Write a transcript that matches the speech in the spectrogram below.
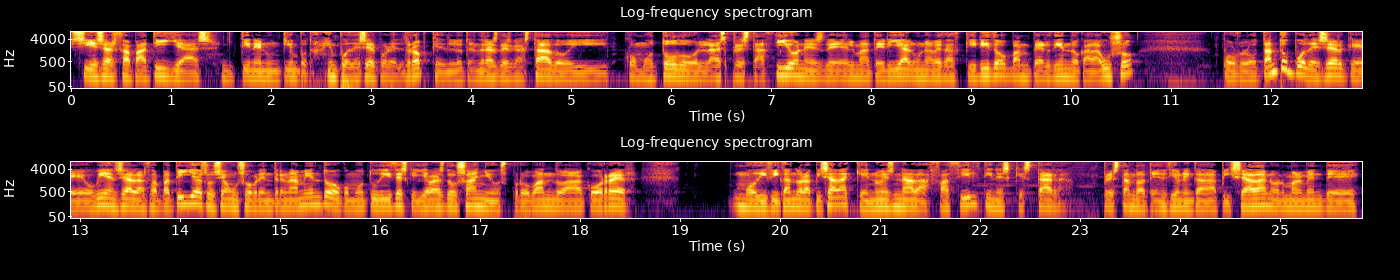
Si esas zapatillas tienen un tiempo, también puede ser por el drop, que lo tendrás desgastado y como todo, las prestaciones del material una vez adquirido van perdiendo cada uso. Por lo tanto, puede ser que o bien sean las zapatillas o sea un sobreentrenamiento o como tú dices que llevas dos años probando a correr modificando la pisada, que no es nada fácil, tienes que estar prestando atención en cada pisada, normalmente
